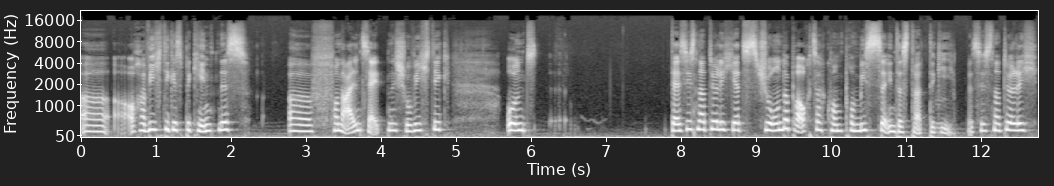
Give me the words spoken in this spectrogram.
äh, auch ein wichtiges Bekenntnis äh, von allen Seiten ist schon wichtig. Und das ist natürlich jetzt schon, da braucht es auch Kompromisse in der Strategie. Es ist natürlich,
